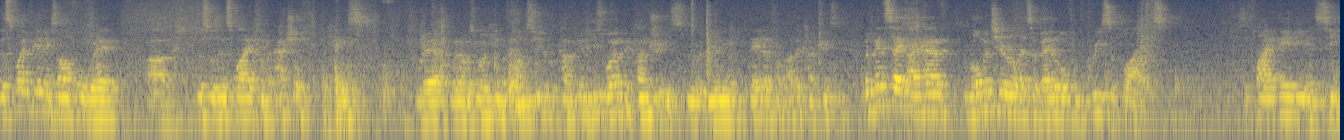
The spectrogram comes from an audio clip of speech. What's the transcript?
This might be an example where um, this was inspired from an actual case where when I was working with a pharmaceutical company, these weren't the countries, we were dealing with data from other countries. But let's say I have raw material that's available from three suppliers, supplier A, B, and C.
